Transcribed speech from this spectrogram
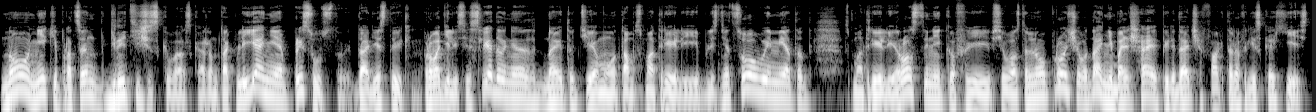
но некий процент генетического, скажем так, влияния присутствует. Да, действительно. Проводились исследования на эту тему, там смотрели и близнецовый метод, смотрели и родственников, и всего остального прочего. Да, небольшая передача факторов риска есть.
